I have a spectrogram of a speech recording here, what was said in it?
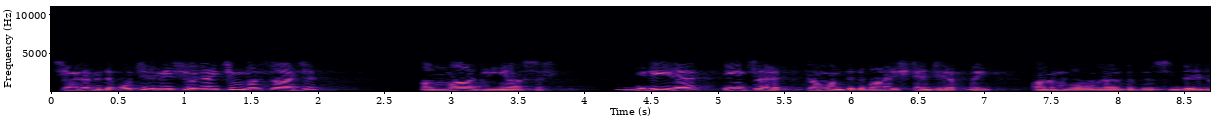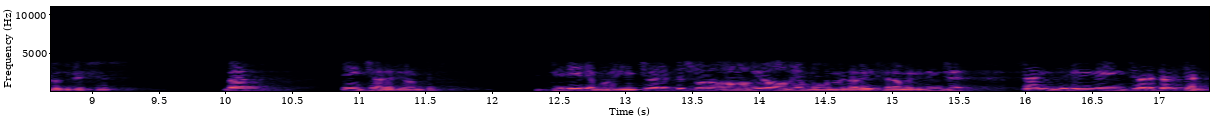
Söylemedi. O kelimeyi söyleyen kim var sadece? Ammar bin Yasir. Diliyle inkar etti. Tamam dedi bana işkence yapmayın. Anamı babamı öldürdünüz. Şimdi beni de öldüreceksiniz. Ben inkar ediyorum dedi. Diliyle bunu inkar etti. Sonra ağlıyor ağlıyor Muhammed Aleyhisselam'a gidince sen dilinle inkar ederken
